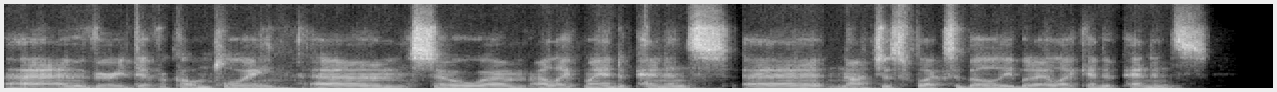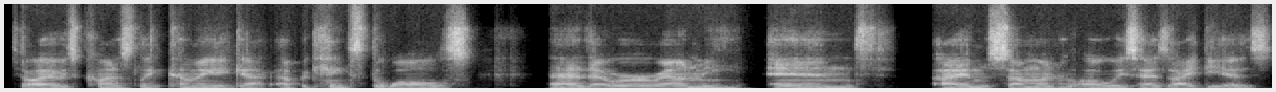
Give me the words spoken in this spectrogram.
Uh, I'm a very difficult employee. Um, so um, I like my independence, uh, not just flexibility, but I like independence. So I was constantly coming up against the walls uh, that were around me. And I'm someone who always has ideas.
